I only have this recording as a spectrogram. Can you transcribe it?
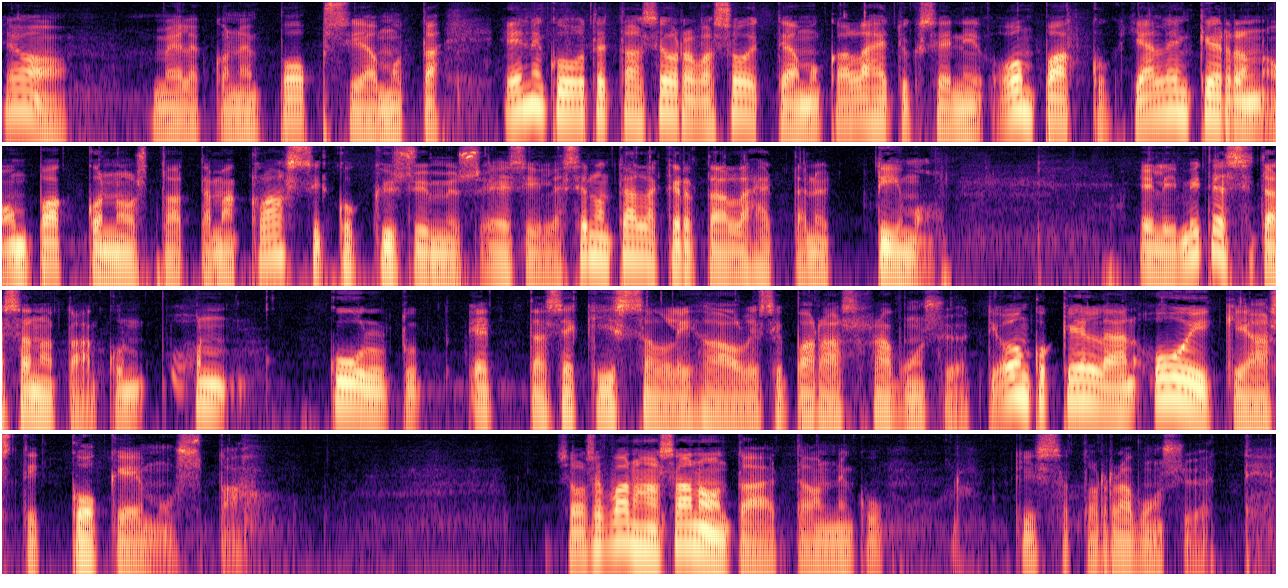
Joo, melkoinen popsia, mutta ennen kuin otetaan seuraava soittaja mukaan lähetykseen, niin on pakko, jälleen kerran on pakko nostaa tämä klassikkokysymys esille. Sen on tällä kertaa lähettänyt Timo. Eli miten sitä sanotaan, kun on kuultu, että se kissanliha olisi paras ravunsyötti. Onko kellään oikeasti kokemusta? Se on se vanha sanonta, että on niin kuin kissat on ravunsyöttejä.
